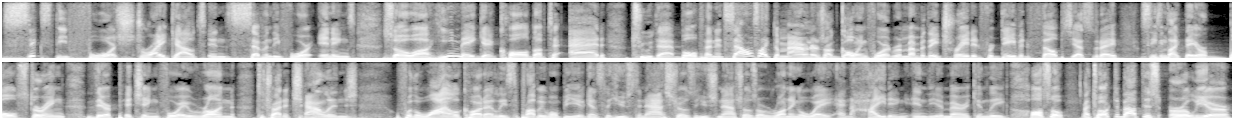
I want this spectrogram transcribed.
64 strikeouts in 74 innings. So uh, he may get called up to add to that bullpen. It sounds like the Mariners are going for it. Remember, they traded for David Phelps yesterday. Seems like they are bolstering their pitching for a run to try to challenge for the wild card. At least it probably won't be against the Houston Astros. The Houston Astros are running away and hiding in the American League. Also, I talked about this earlier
